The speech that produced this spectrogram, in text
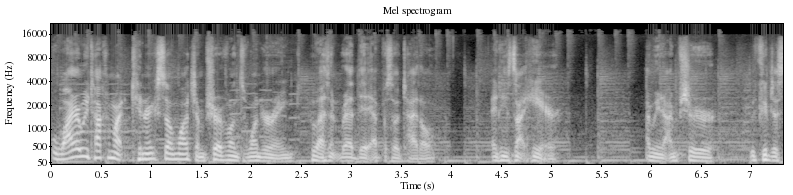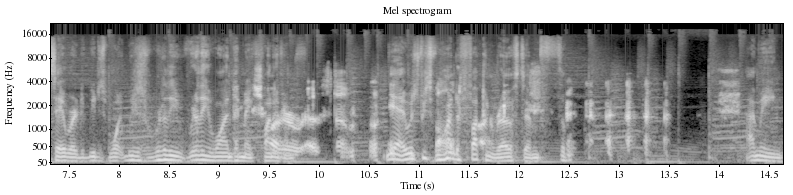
why are we talking about Kenric so much? I'm sure everyone's wondering who hasn't read the episode title, and he's not here. I mean, I'm sure we could just say we're we just want, we just really really wanted to make fun of him. roast them. Yeah, we just wanted to fucking roast him. I mean,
